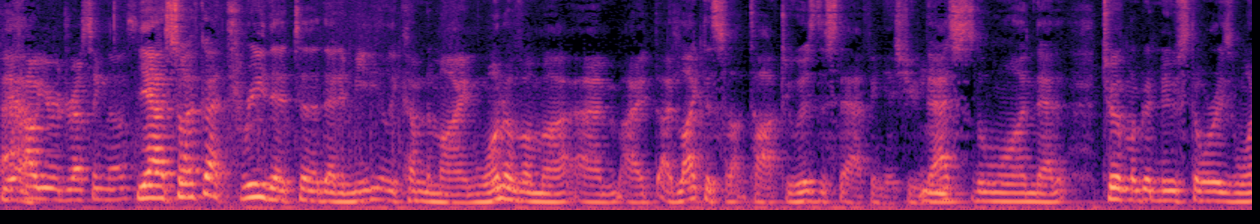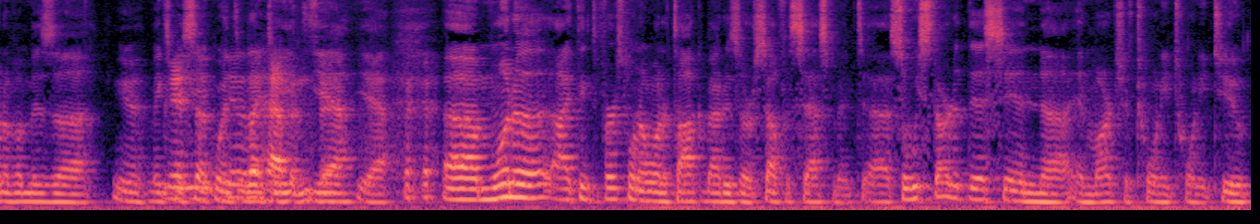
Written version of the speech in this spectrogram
yeah. how you're addressing those? Yeah, so I've got three that uh, that immediately come to mind. One of them uh, i would like to talk to is the staffing issue. Mm-hmm. That's the one that two of them are good news stories. One of them is uh, you know makes yeah, me suck yeah, through my happens, teeth. Yeah, yeah. um, one uh, I think the first one I want to talk about is our self assessment. Uh, so we started this in uh, in March of 2022.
